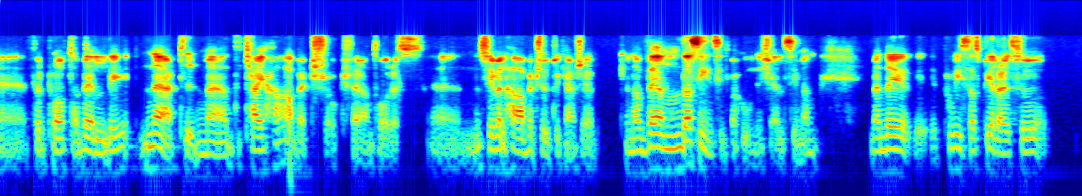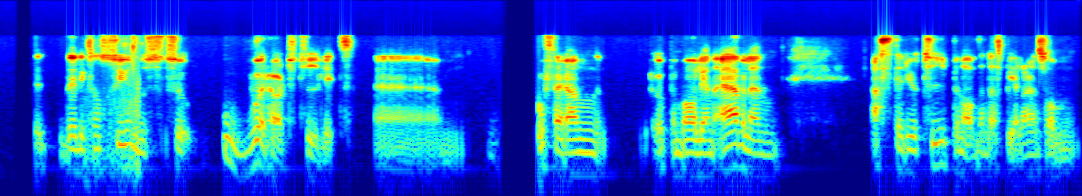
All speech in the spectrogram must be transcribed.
eh, för att prata väldigt närtid med Kai Havertz och Ferran Torres. Eh, nu ser väl Havertz ut att kanske kunna vända sin situation i Chelsea men, men det, på vissa spelare så det liksom syns så oerhört tydligt. Ehm, och Ferran uppenbarligen är väl en stereotypen av den där spelaren som,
